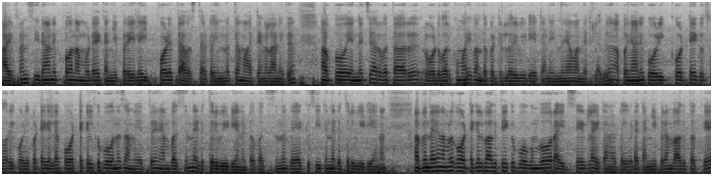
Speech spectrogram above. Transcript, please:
ഹായ് ഫ്രണ്ട്സ് ഇതാണിപ്പോൾ നമ്മുടെ കഞ്ഞിപ്പറയിലെ ഇപ്പോഴത്തെ അവസ്ഥ കേട്ടോ. ഇന്നത്തെ മാറ്റങ്ങളാണിത്. അപ്പോൾ എൻ എച്ച് അറുപത്താറ് റോഡ് വർക്കുമായി ബന്ധപ്പെട്ടുള്ള ഒരു വീഡിയോ ആയിട്ടാണ് ഇന്ന് ഞാൻ വന്നിട്ടുള്ളത്. അപ്പോൾ ഞാൻ കോഴിക്കോട്ടേക്ക് സോറി കോഴിക്കോട്ടേക്കല്ല കോട്ടക്കൽക്ക് പോകുന്ന സമയത്ത് ഞാൻ ബസ്സിൽ നിന്ന് എടുത്തൊരു വീഡിയോ ആണ് കേട്ടോ. ബസ്സിൽ നിന്ന് ബാക്ക് സീറ്റിൽ നിന്ന് എടുത്തൊരു വീഡിയോ ആണ്. അപ്പോൾ എന്തായാലും നമ്മൾ കോട്ടക്കൽ ഭാഗത്തേക്ക് പോകുമ്പോൾ റൈറ്റ് സൈഡിലായിട്ടാണ് കേട്ടോ ഇവിടെ കഞ്ഞിപ്പുരം ഭാഗത്തൊക്കെ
